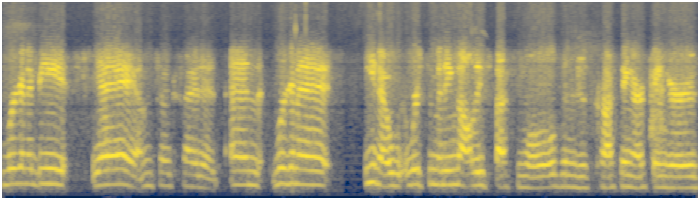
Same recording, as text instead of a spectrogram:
we're gonna be yay! I'm so excited, and we're gonna you know we're submitting to all these festivals and just crossing our fingers.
